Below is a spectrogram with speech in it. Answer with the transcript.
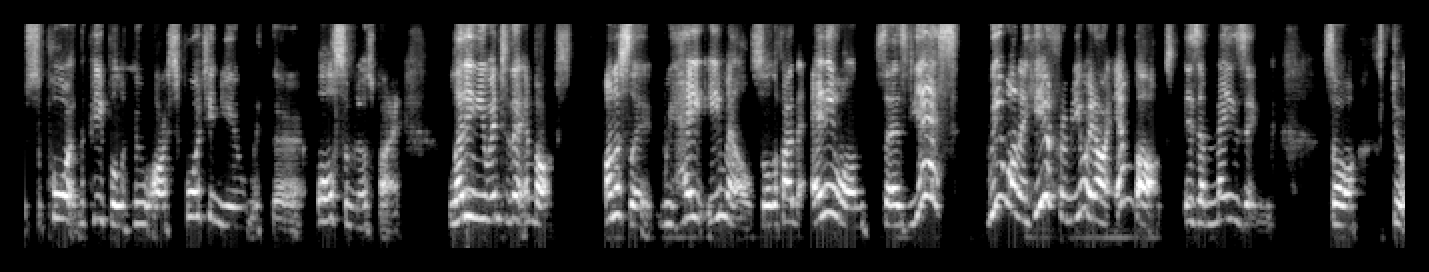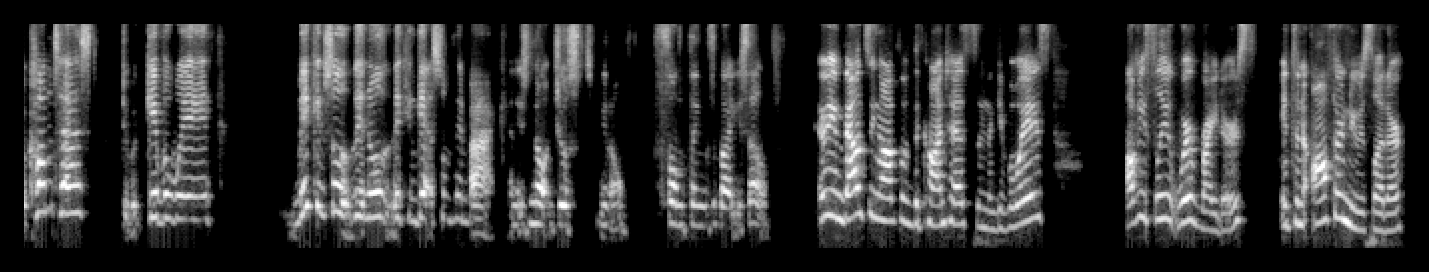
support the people who are supporting you with their awesomeness by letting you into their inbox honestly, we hate emails. So the fact that anyone says, yes, we want to hear from you in our inbox is amazing. So do a contest, do a giveaway, make it so that they know that they can get something back and it's not just, you know, fun things about yourself. I mean, bouncing off of the contests and the giveaways, obviously we're writers. It's an author newsletter.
